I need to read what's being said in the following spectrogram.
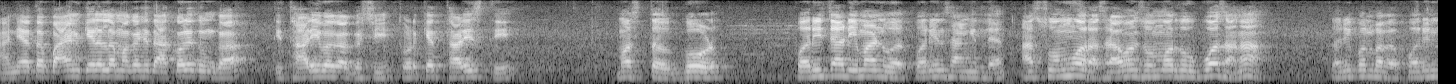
आणि आता बायन केलेला मगाशी दाखवले तुमका ती थाळी बघा कशी थोडक्यात थाळीच ती. मस्त गोड. परीच्या डिमांडवर परीन सांगितल्या. आज सोमवार श्रावण सोमवार तो उपवास हा ना? तरी पण बघा परीन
